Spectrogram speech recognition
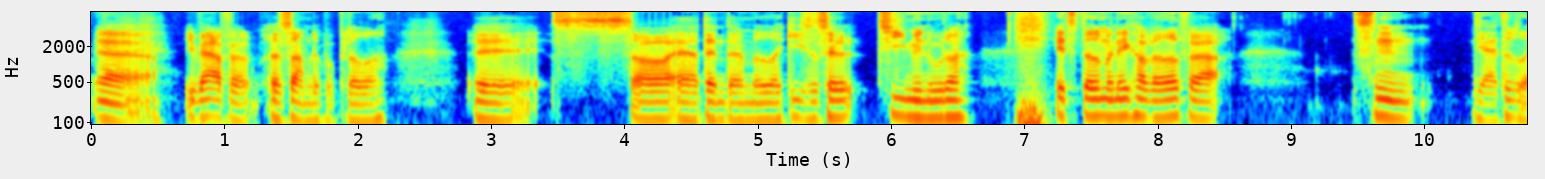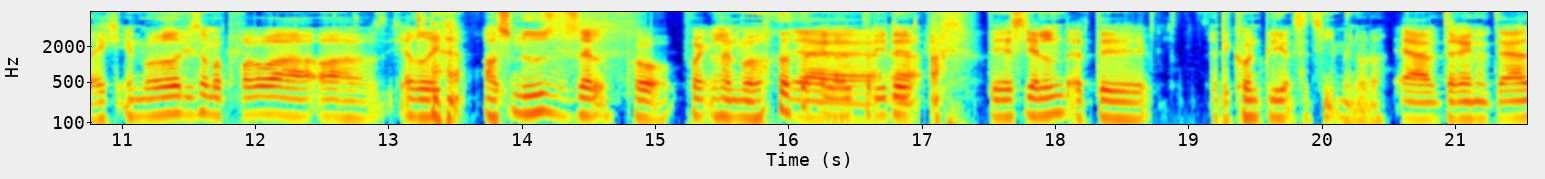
Ja, ja. I hvert fald at samle på plader. Øh, så er den der med at give sig selv 10 minutter et sted, man ikke har været før. Sådan, ja, det ved jeg ikke. En måde ligesom at prøve at, at jeg ved ikke, at snyde sig selv på, på en eller anden måde. Ja, eller, fordi det, ja. det er sjældent, at det, at det kun bliver til 10 minutter. Ja, det er, rent, det er,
